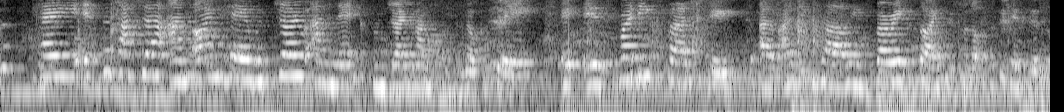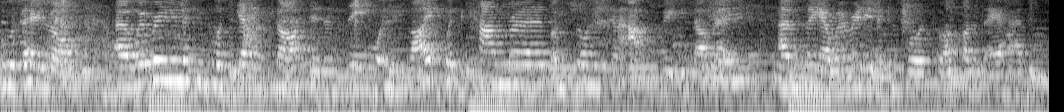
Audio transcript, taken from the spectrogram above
Hey, it's Natasha and I'm here with Jo and Nick from Jo Hansford Photography. It is Freddie's first shoot. Um, as you can tell, he's very excited for lots of kisses all day long. Uh, we're really looking forward to getting started and seeing what he's like with the cameras. I'm sure he's going to absolutely love it. Um, so yeah, we're really looking forward to our fun day ahead.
